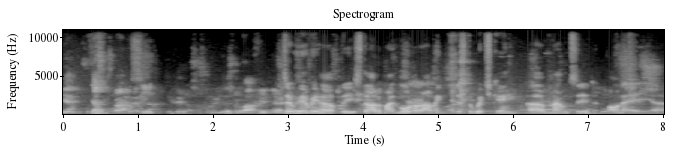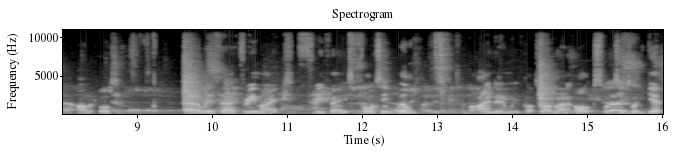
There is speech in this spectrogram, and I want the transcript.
Ja, jeg. See. Jeg skulle bare finde... øh, So here we have the start of my Mordor army. It is the Witch King, uh, mounted on a uh, armored horse, uh, with uh, 3 might, 3 fate, 14 will. And behind him we've got 12 Morannon Orcs, what you is what you get.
